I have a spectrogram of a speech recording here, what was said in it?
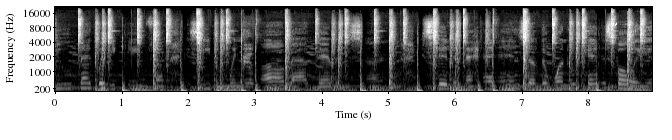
you back where you came from. Cause even when you're far out there in the sun, you're still in the hands of the one who cares for you.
